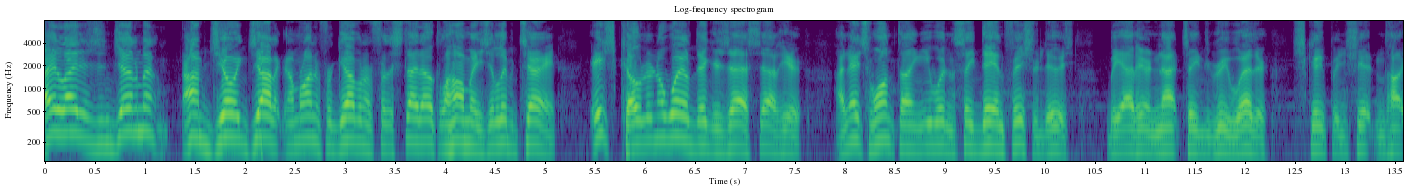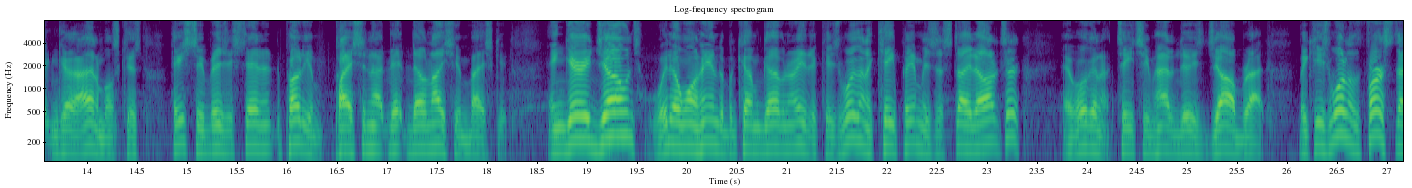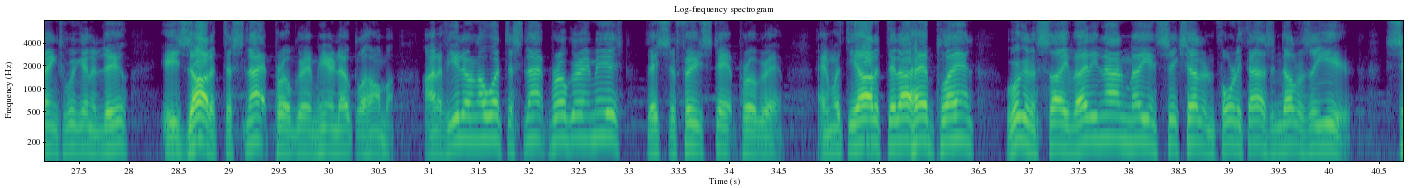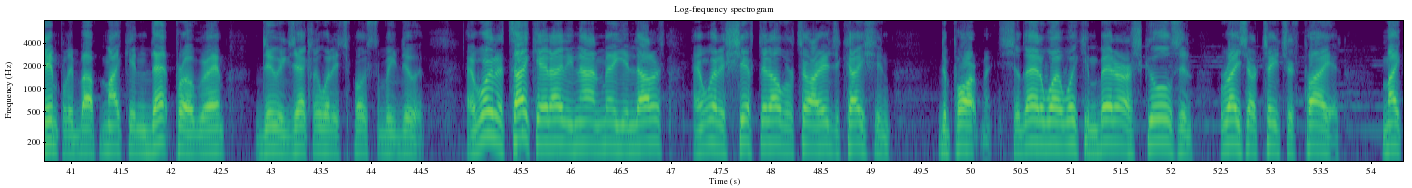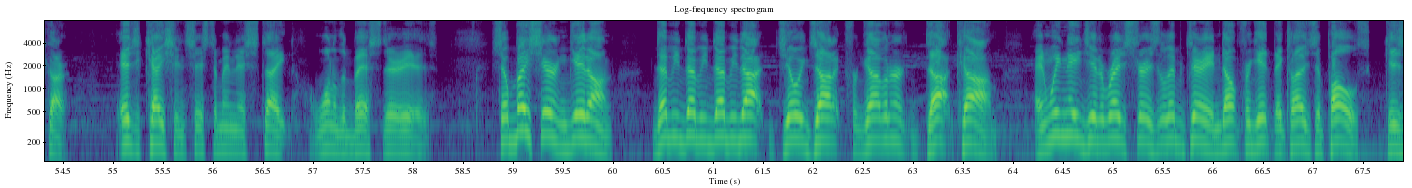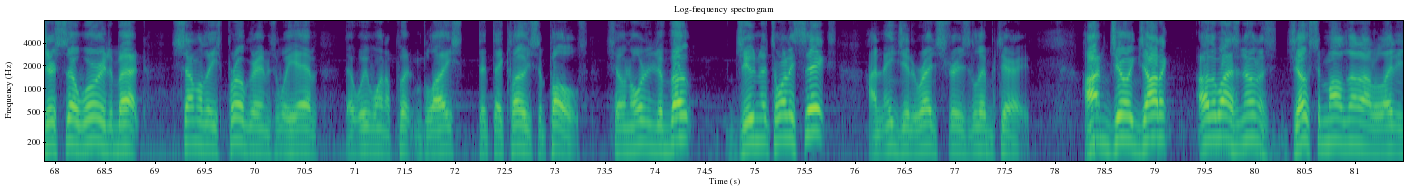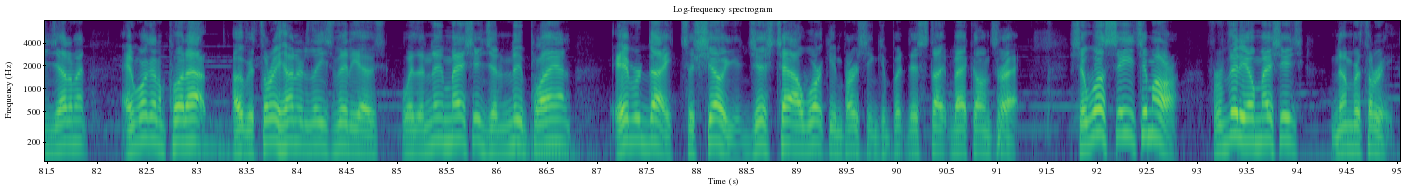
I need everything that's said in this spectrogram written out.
Hey, ladies and gentlemen, I'm Joe Exotic. I'm running for governor for the state of Oklahoma as a libertarian. It's colder than a well digger's ass out here. And that's one thing you wouldn't see Dan Fisher do is be out here in 19 degree weather scooping shit and taking care of animals because he's too busy standing at the podium passing out that donation basket. And Gary Jones, we don't want him to become governor either because we're going to keep him as a state auditor and we're going to teach him how to do his job right. Because one of the first things we're going to do is audit the SNAP program here in Oklahoma. And if you don't know what the SNAP program is, that's the food stamp program. And with the audit that I have planned, we're going to save $89,640,000 a year simply by making that program do exactly what it's supposed to be doing. And we're going to take that $89 million and we're going to shift it over to our education department. So that way we can better our schools and raise our teachers' pay and make our education system in this state one of the best there is. So be sure and get on www.joeexoticforgovernor.com. And we need you to register as a libertarian. Don't forget they close the polls because they're so worried about some of these programs we have that we want to put in place that they close the polls. So in order to vote June the 26th, I need you to register as a libertarian. I'm Joe Exotic, otherwise known as Joseph Maldonado, ladies and gentlemen, and we're going to put out over 300 of these videos with a new message and a new plan every day to show you just how a working person can put this state back on track. So we'll see you tomorrow for video message number three.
